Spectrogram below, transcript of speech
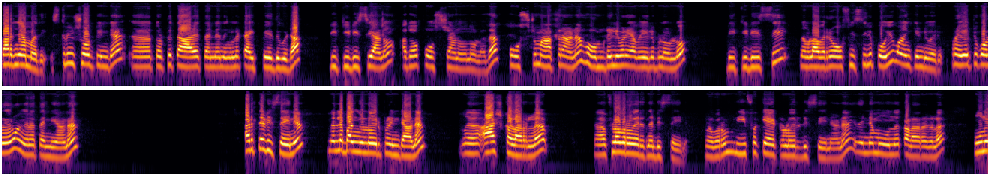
പറഞ്ഞാൽ മതി. സ്ക്രീൻഷോട്ടിന്റെ തൊട്ട് താഴെ തന്നെ നിങ്ങൾ ടൈപ്പ് ചെയ്ത് വിടുക ഡി ടി ഡി സി ആണോ അതോ പോസ്റ്റ് ആണോ എന്നുള്ളത്? പോസ്റ്റ് മാത്രമാണ് ഹോം ഡെലിവറി അവൈലബിൾ ഉള്ളൂ. ഡി ടി ഡി സി നമ്മൾ അവരുടെ ഓഫീസിൽ പോയി വാങ്ങിക്കേണ്ടി വരും. പ്രൈവറ്റ് കൊറിയറും അങ്ങനെ തന്നെയാണ്. അടുത്ത ഡിസൈന് നല്ല ഭംഗിയുള്ള ഒരു പ്രിന്റ് ആണ്. ആഷ് കളറിൽ ഫ്ലവർ വരുന്ന ഡിസൈൻ. ഫ്ലവറും ലീഫൊക്കെ ആയിട്ടുള്ള ഒരു ഡിസൈനാണ് ഇതിന്റെ മൂന്ന് കളറുകൾ മൂന്ന്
